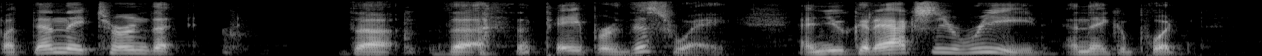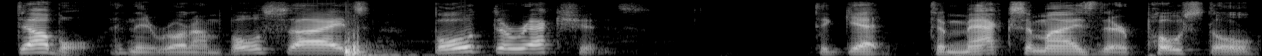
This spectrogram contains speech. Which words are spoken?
but then they turned the the, the, the paper this way, and you could actually read, and they could put double, and they wrote on both sides, both directions, to get to maximize their postal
